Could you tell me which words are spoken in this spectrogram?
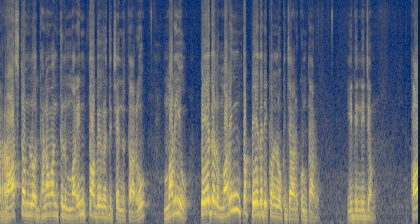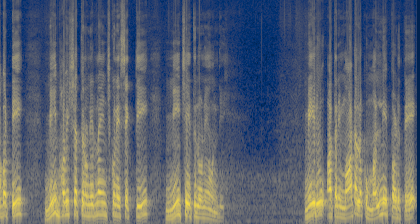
రాష్ట్రంలో ధనవంతులు మరింత అభివృద్ధి చెందుతారు మరియు పేదలు మరింత పేదరికంలోకి జారుకుంటారు. ఇది నిజం. కాబట్టి మీ భవిష్యత్తును నిర్ణయించుకునే శక్తి మీ చేతిలోనే ఉంది. మీరు అతని మాటలకు మళ్ళీ పడితే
